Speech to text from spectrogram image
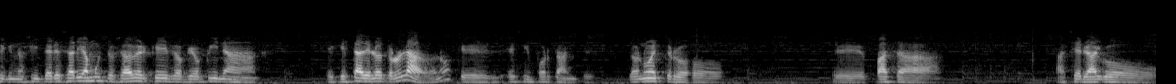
nos interesaría mucho saber qué es lo que opina el que está del otro lado, ¿no? que es, importante. Lo nuestro eh, pasa a ser algo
